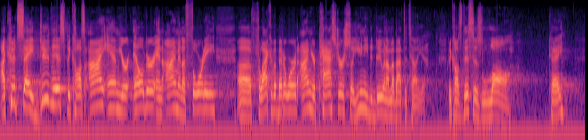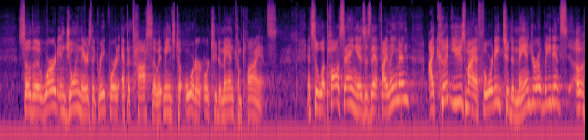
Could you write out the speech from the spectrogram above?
I could say, do this because I am your elder and I'm an authority uh, for lack of a better word, I'm your pastor, so you need to do what I'm about to tell you because this is law. Okay? So the word enjoin there is the Greek word epitasso. It means to order or to demand compliance. And so what Paul is saying is, is that Philemon, I could use my authority to demand your obedience, uh,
